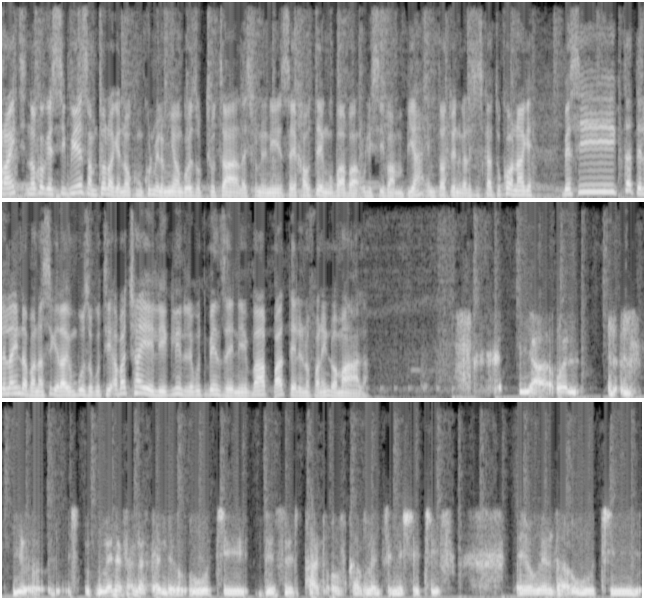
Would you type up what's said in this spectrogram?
alright nokho-ke sibuye samthola-ke nokho umkhulumeli omnyango wezokuthutha la esifundeni segauteng ubaba ulisiba mpya emtatweni ngalesi sikhathi. Ukhona-ke besicadelela indaba nasike layo umbuzo ukuthi abatshayeli kulindele ukuthi benzeni babhadele nofana into amahala Yeah, well, you, let us understand ukuthi this is part of government's initiative. Eyokwenza ukuthi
